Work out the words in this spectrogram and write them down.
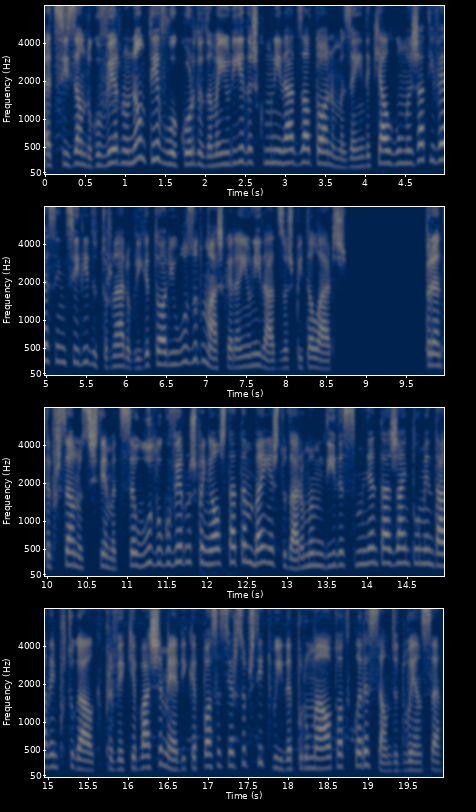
A decisão do governo não teve o acordo da maioria das comunidades autónomas, ainda que algumas já tivessem decidido tornar obrigatório o uso de máscara em unidades hospitalares. Perante a pressão no sistema de saúde, o governo espanhol está também a estudar uma medida semelhante à já implementada em Portugal, que prevê que a baixa médica possa ser substituída por uma autodeclaração de doença.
